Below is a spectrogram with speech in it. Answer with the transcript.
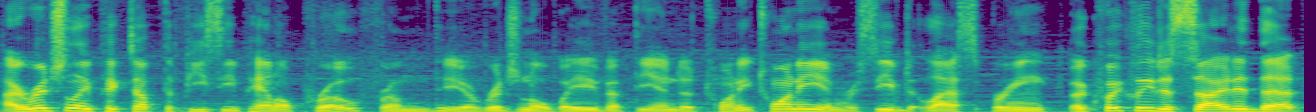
I originally picked up the PCPanel Pro from the original wave at the end of 2020 and received it last spring, but quickly decided that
